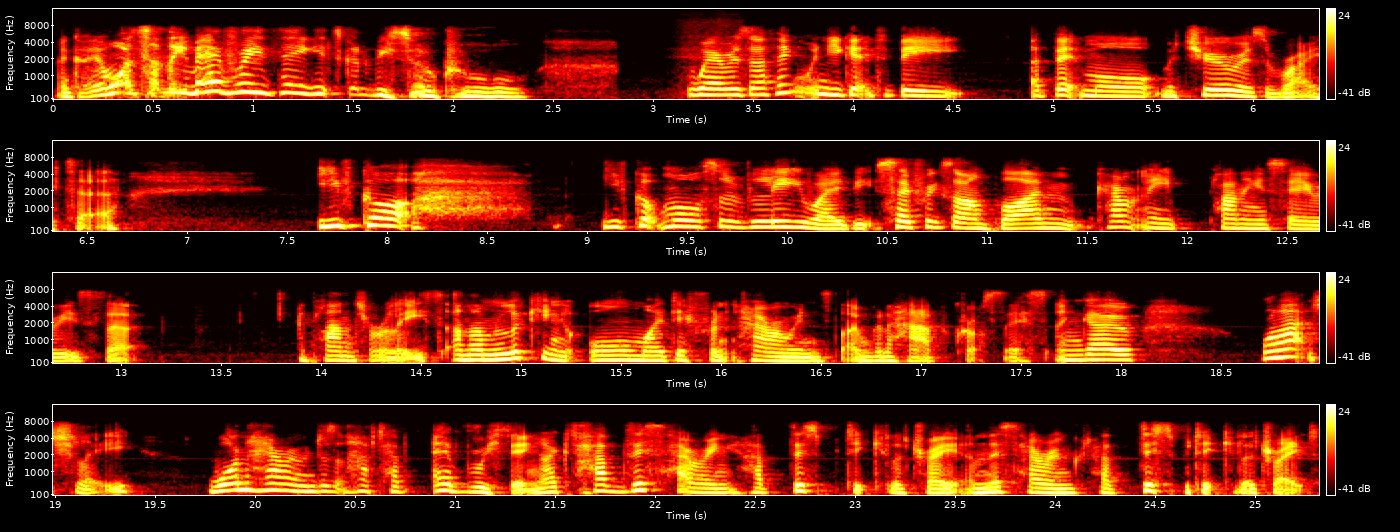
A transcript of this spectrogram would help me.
and going, "I want something of everything. It's going to be so cool." Whereas I think when you get to be a bit more mature as a writer, you've got you've got more sort of leeway. So, for example, I'm currently planning a series that I plan to release, and I'm looking at all my different heroines that I'm going to have across this, and go, well, actually, one heroine doesn't have to have everything. I could have this heroine have this particular trait, and this heroine could have this particular trait,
